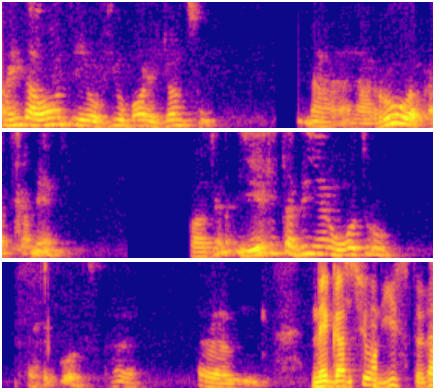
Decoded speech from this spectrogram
Ainda ontem eu vi o Boris Johnson na, na rua, praticamente, fazendo. E ele também era um outro Negacionista, né?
